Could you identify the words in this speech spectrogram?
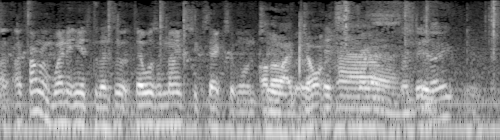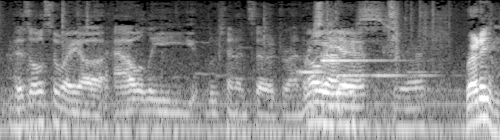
I, I can't remember when it is, but there's a, there was a 96 exit one too. Although I but don't it's have- Sunday night? There's also a uh, hourly Lieutenant Serge Randall. Oh Reset. yeah, you're. Ready?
